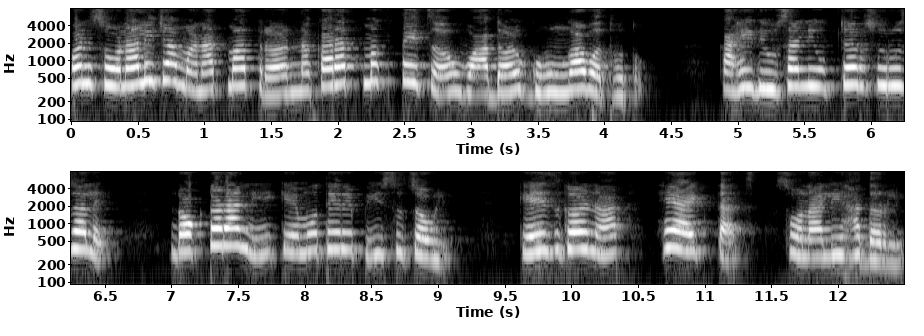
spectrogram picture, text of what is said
पण सोनालीच्या मनात मात्र नकारात्मकतेचं वादळ घोंगावत होतं. काही दिवसांनी उपचार सुरू झाले. डॉक्टरांनी केमोथेरपी सुचवली. केस गळणार हे ऐकताच सोनाली हादरली.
